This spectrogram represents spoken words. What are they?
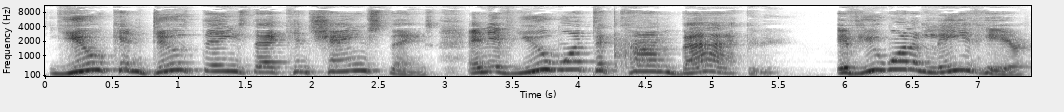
you can do things that can change things. And if you want to come back, if you want to leave here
